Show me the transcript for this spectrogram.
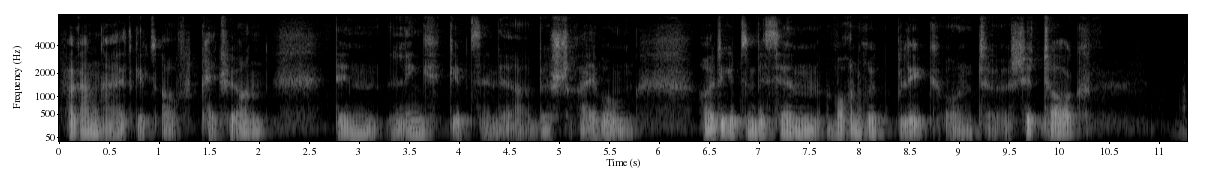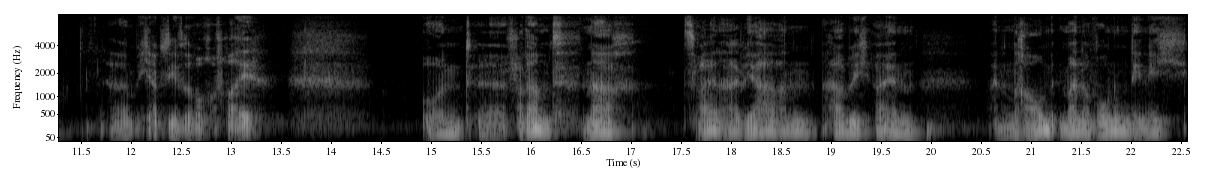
Vergangenheit gibt es auf Patreon. Den Link gibt es in der Beschreibung. Heute gibt es ein bisschen Wochenrückblick und äh, Shit Talk. Ähm, ich hatte diese Woche frei und äh, verdammt, nach zweieinhalb Jahren habe ich ein, einen Raum in meiner Wohnung, den ich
